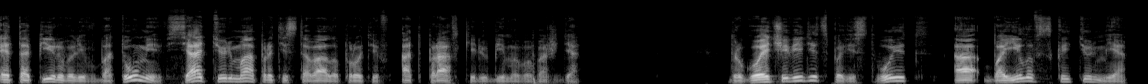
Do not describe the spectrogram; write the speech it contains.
этапировали в Батуми, вся тюрьма протестовала против отправки любимого вождя. Другой очевидец повествует о Баиловской тюрьме.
